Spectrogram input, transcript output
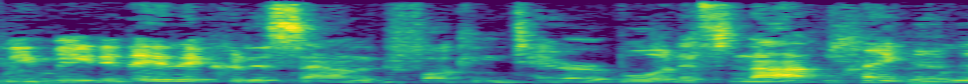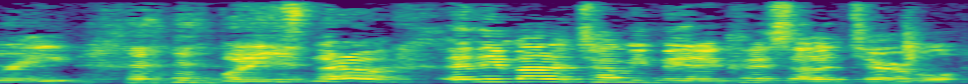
we made it in, it could have sounded fucking terrible, and it's not like great, but it's not. And the amount of time we made it could have sounded terrible,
